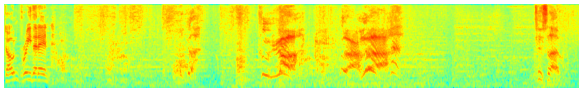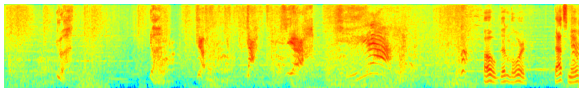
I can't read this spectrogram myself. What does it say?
Don't breathe it in. Too slow. Oh, good lord. That's new.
